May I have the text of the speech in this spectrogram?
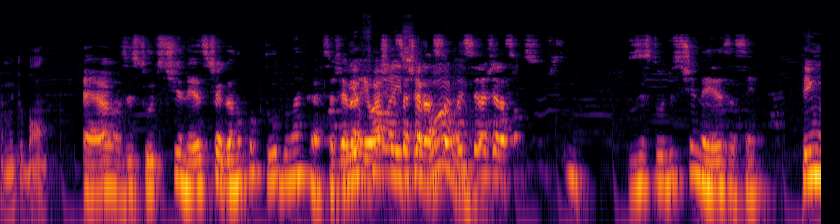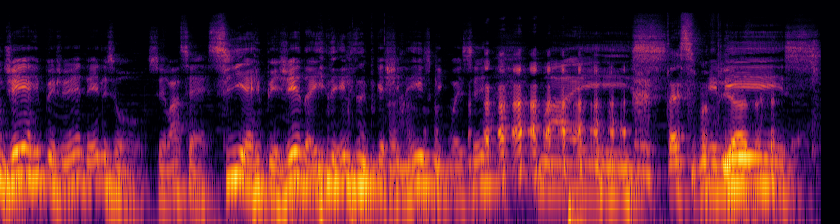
É muito bom. É, os estúdios chineses chegando com tudo, né, cara? Essa gera... Eu Eu, acho que essa geração agora. vai ser a geração dos, dos estúdios chineses, assim. Tem um JRPG deles, ou sei lá se é CRPG daí deles, né? Porque é chinês, o que, que vai ser. Mas. Péssima piada. Eles.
